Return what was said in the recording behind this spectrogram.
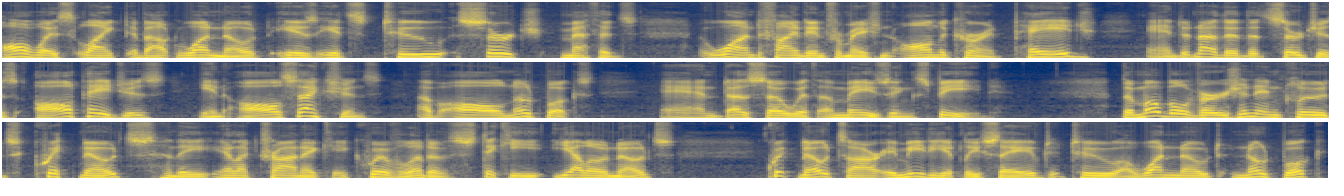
always liked about OneNote is its two search methods one to find information on the current page, and another that searches all pages in all sections of all notebooks and does so with amazing speed. The mobile version includes Quick Notes, the electronic equivalent of sticky yellow notes. Quick notes are immediately saved to a OneNote notebook,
